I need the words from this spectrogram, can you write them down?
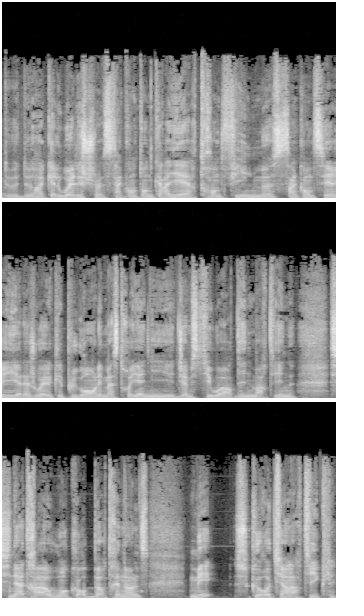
de, de Raquel Welch, 50 ans de carrière, 30 films, 50 séries, elle a joué avec les plus grands, les Mastroianni, James Stewart, Dean Martin, Sinatra, ou encore Burt Reynolds. Mais ce que retient l'article,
